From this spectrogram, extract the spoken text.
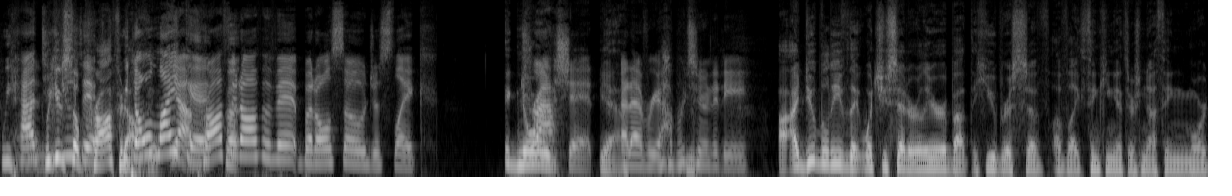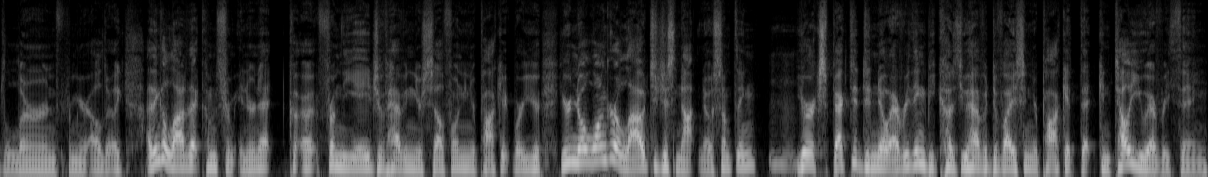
we had to We can use still it. profit We off don't it. like yeah, it. profit but- off of it, but also just like ignore trash it yeah. at every opportunity. I I do believe that what you said earlier about the hubris of, of like thinking that there's nothing more to learn from your elder, like I think a lot of that comes from internet, uh, from the age of having your cell phone in your pocket, where you're you're no longer allowed to just not know something. Mm-hmm. You're expected to know everything because you have a device in your pocket that can tell you everything.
